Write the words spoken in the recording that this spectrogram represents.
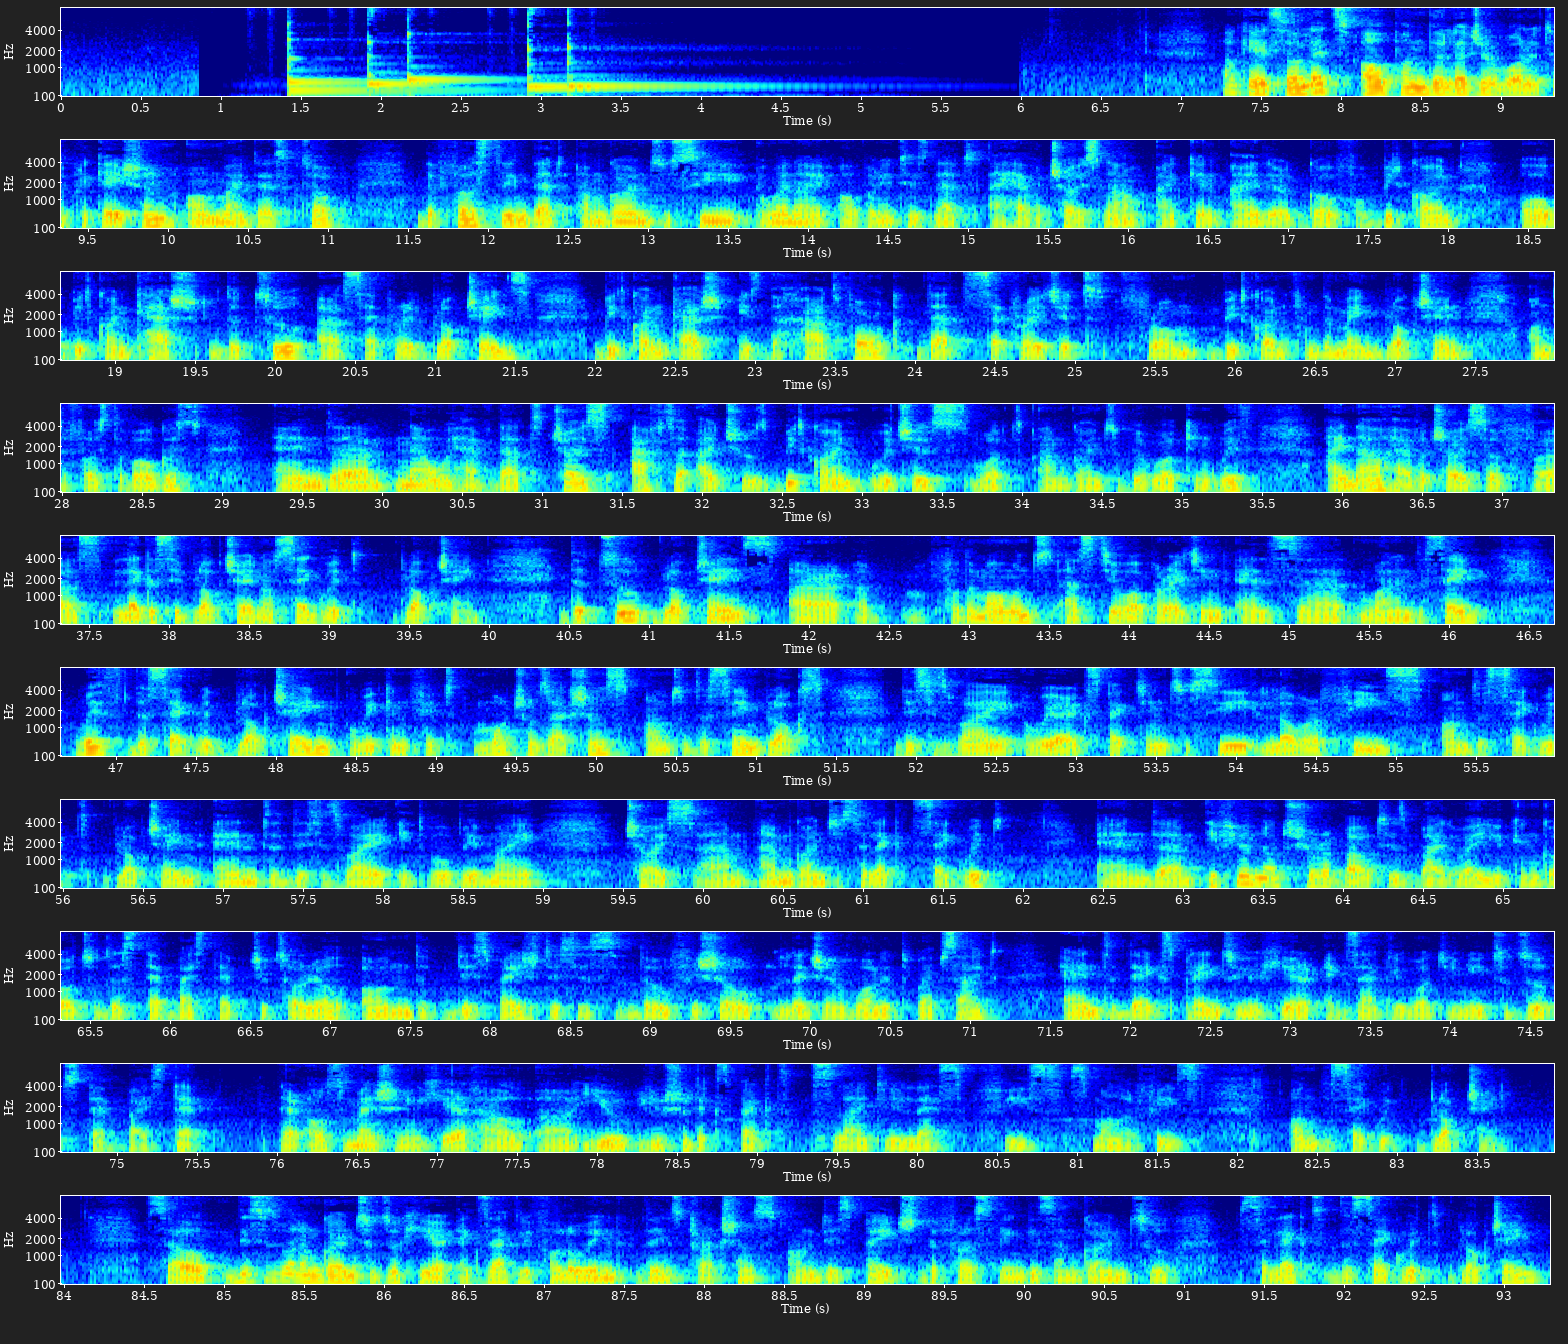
Okay, so let's open the Ledger Wallet application on my desktop. The first thing that I'm going to see when I open it is that I have a choice now. I can either go for Bitcoin or Bitcoin Cash. The two are separate blockchains. Bitcoin Cash is the hard fork that separated from Bitcoin from the main blockchain on the 1st of August. And um, now we have that choice. After I choose Bitcoin, which is what I'm going to be working with, I now have a choice of uh, legacy blockchain or SegWit blockchain. The two blockchains are, uh, for the moment, are still operating as uh, one and the same. With the SegWit blockchain, we can fit more transactions onto the same blocks. This is why we are expecting to see lower fees on the SegWit blockchain, and this is why it will be my choice. Um, I'm going to select SegWit and um, if you're not sure about this, by the way, you can go to the step-by-step -step tutorial on the, this page. This is the official Ledger Wallet website, and they explain to you here exactly what you need to do step by step. They're also mentioning here how uh, you, you should expect slightly less fees, smaller fees on the Segwit blockchain. So this is what I'm going to do here, exactly following the instructions on this page. The first thing is I'm going to select the SegWit blockchain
